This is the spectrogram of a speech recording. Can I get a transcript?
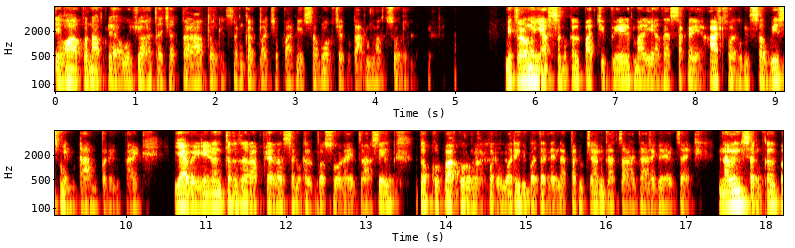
तेव्हा आपण आपल्या उजव्या हाताच्या तळहात संकल्पाचे पाणी समोरच्या तांबणात सोडले मित्रांनो या संकल्पाची वेळ मर्यादा सकाळी आठ वाजून सव्वीस मिनिटांपर्यंत आहे या वेळेनंतर जर आपल्याला संकल्प सोडायचा असेल तर कृपा करून आपण वरील बदललेल्या पंचांगाचा आधार घ्यायचा आहे. नवीन संकल्प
